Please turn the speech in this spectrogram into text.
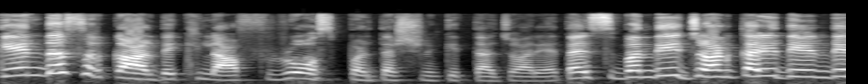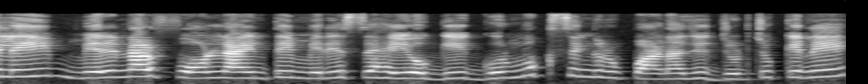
ਕੇਂਦਰ ਸਰਕਾਰ ਦੇ ਖਿਲਾਫ ਰੋਸ ਪ੍ਰਦਰਸ਼ਨ ਕੀਤਾ ਜਾ ਰਿਹਾ ਹੈ। ਤਾਂ ਇਸ ਸੰਬੰਧੀ ਜਾਣਕਾਰੀ ਦੇਣ ਦੇ ਲਈ ਮੇਰੇ ਨਾਲ ਫੋਨ ਲਾਈਨ ਤੇ ਮੇਰੇ ਸਹਿਯੋਗੀ ਗੁਰਮੁਖ ਸਿੰਘ ਰੁਪਾਣਾ ਜੀ ਜੁੜ ਚੁੱਕੇ ਨੇ।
